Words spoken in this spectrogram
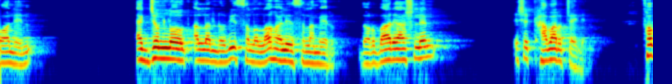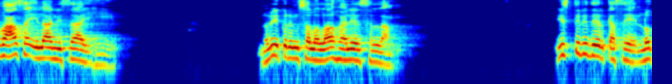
বলেন, একজন লোক আল্লাহ নবী সাল্লাল্লাহু আলাইহি সাল্লামের দরবারে আসলেন, এসে খাবার চাইলেন। ফাবাসা ইলা নিসাইহি। নবী করিম সাল্লাহ আলিয়াল্লাম স্ত্রীদের কাছে লোক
